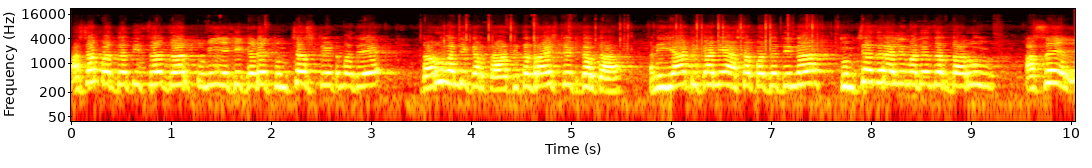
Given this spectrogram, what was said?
अशा पद्धतीचं जर तुम्ही एकीकडे तुमच्या स्टेटमध्ये दारूबंदी करता तिथं ड्राय स्टेट करता आणि या ठिकाणी अशा पद्धतीनं तुमच्याच रॅलीमध्ये जर दारू असेल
